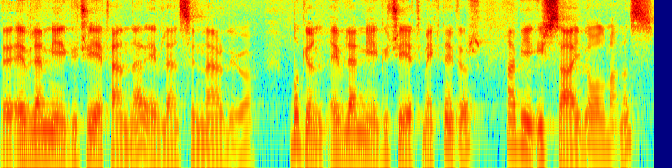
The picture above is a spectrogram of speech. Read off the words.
E, evlenmeye gücü yetenler evlensinler diyor. Bugün evlenmeye gücü yetmek nedir? Ha, bir iş sahibi olmanız,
